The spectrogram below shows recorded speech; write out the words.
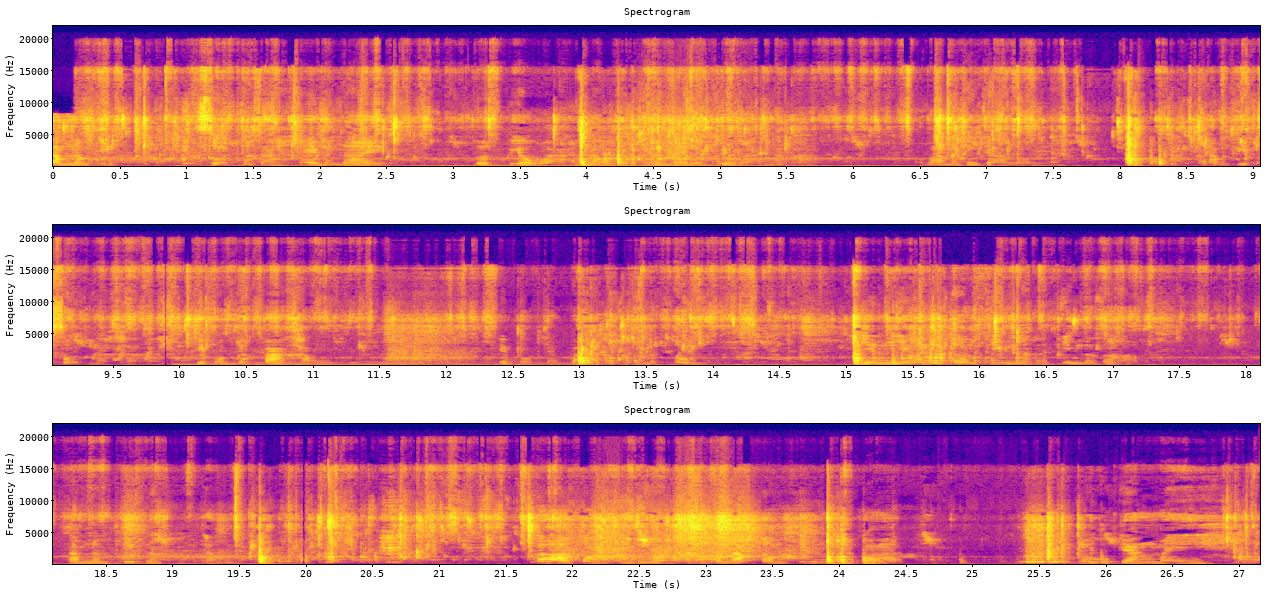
ตำน้ำพริกพริกสดนะคะ ให้มันได้รสเปรี้ยวหวานเนาะให้มันได้รสเปรี้ยวหวานนะคะเพราะว่ามันถึงจะอร่อยนะทำพริกสดนะคะ เก็บออกจากปลาเขาเก็บออกจากปลาเขาเอามาต้มเย็นนี้ว่าจะต้มจิ้มนะคะจิ้มแล้วก็ตำน้ำพริกเนาะทำก็ต้มจิ้มเนาะสำหรับต้มจิ้มนะคะว่าลูกยังไม่โต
